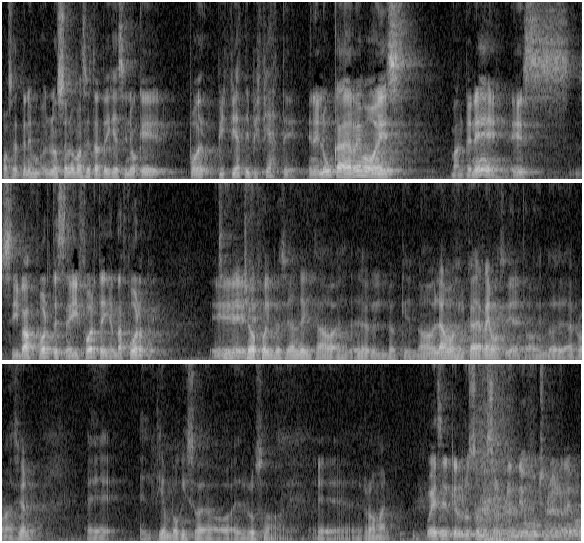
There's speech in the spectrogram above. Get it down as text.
o sea, tenés no solo más estrategia, sino que podés- pifiaste y pifiaste. En el 1K de remo es mantener, es si vas fuerte, seguí fuerte y andás fuerte. Sí, Eh, de hecho fue impresionante que estaba, eh, lo que no hablamos del KD Remo, si bien estamos viendo de la programación, eh, el tiempo que hizo el ruso Roman. Voy a decir que el ruso me sorprendió mucho en el remo,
